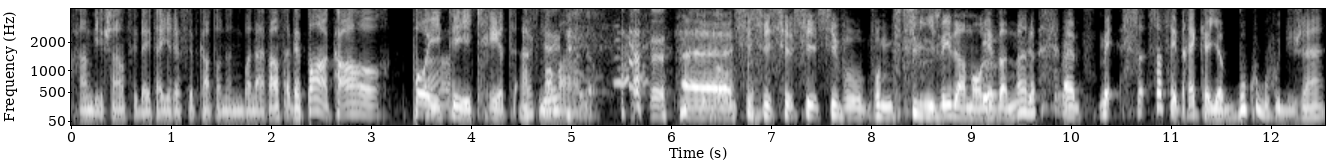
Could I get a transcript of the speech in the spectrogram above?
prendre des chances et d'être agressif quand on a une bonne avance n'avait pas encore pas ah, été écrite à ce moment-là. Euh, si, vous, me suivez dans mon raisonnement. Euh, mais ça c'est vrai qu'il y a beaucoup, beaucoup de gens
